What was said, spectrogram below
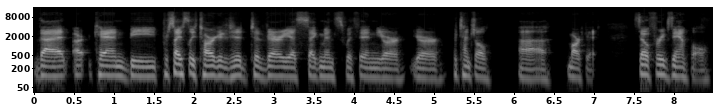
that are, can be precisely targeted to various segments within your your potential uh, market. So, for example,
